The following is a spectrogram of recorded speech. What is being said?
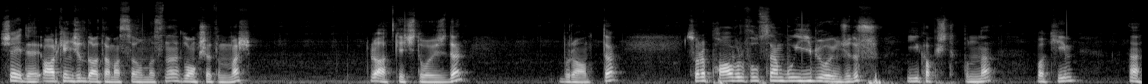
Şeyde Archangel da atamaz savunmasına. Long shot'ım var. Rahat geçti o yüzden. Bu roundda. Sonra Powerful Sam bu iyi bir oyuncudur. İyi kapıştık bununla. Bakayım. Heh,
